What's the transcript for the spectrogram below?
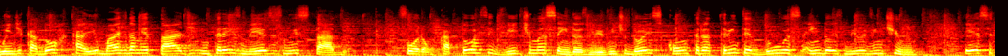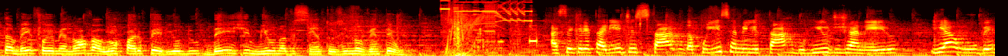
o indicador caiu mais da metade em três meses no estado. Foram 14 vítimas em 2022 contra 32 em 2021. Esse também foi o menor valor para o período desde 1991. A Secretaria de Estado da Polícia Militar do Rio de Janeiro e a Uber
